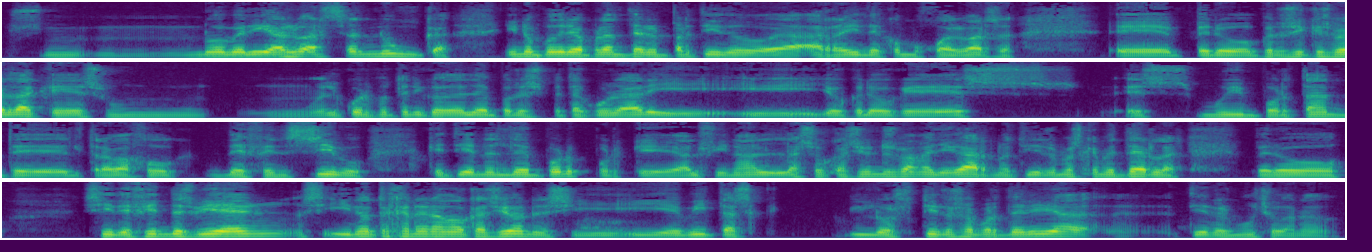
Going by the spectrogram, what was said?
pues, no vería al Barça nunca y no podría plantear el partido a, raíz de cómo juega el Barça. Eh, pero, pero sí que es verdad que es un, el cuerpo técnico del Depor es espectacular y, yo creo que es, es muy importante el trabajo defensivo que tiene el Depor porque al final las ocasiones van a llegar, no tienes más que meterlas, pero si defiendes bien y no te generan ocasiones y, y evitas los tiros a portería, tienes mucho ganado.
